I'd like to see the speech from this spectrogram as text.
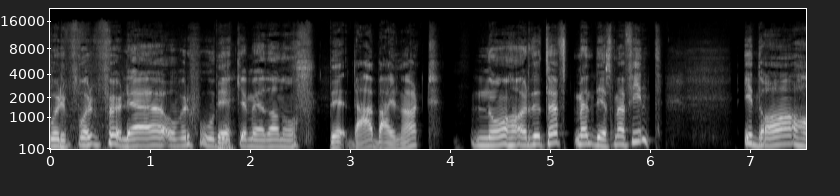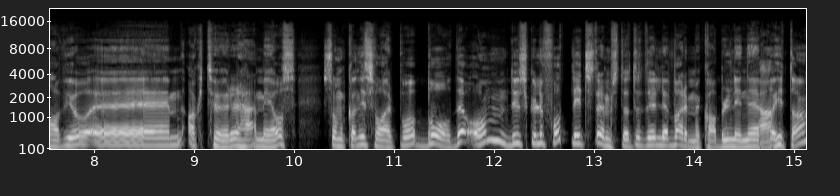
hvorfor føler jeg overhodet ikke med deg nå? Det, det er beinhardt. Nå har du det tøft, men det som er fint I dag har vi jo eh, aktører her med oss som kan gi svar på både om du skulle fått litt strømstøtte til varmekabelen dine Ja, på hytta,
